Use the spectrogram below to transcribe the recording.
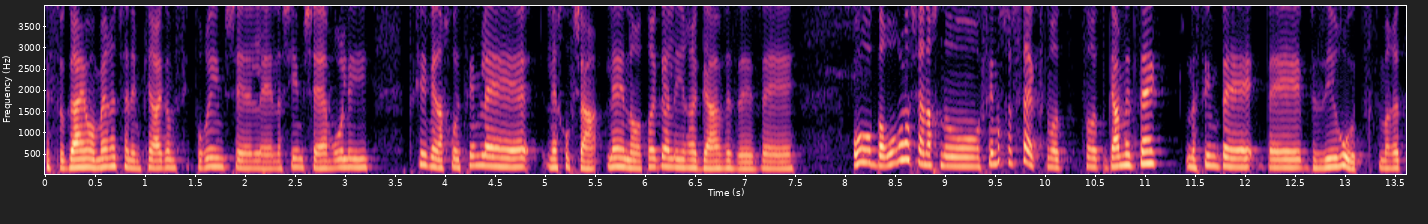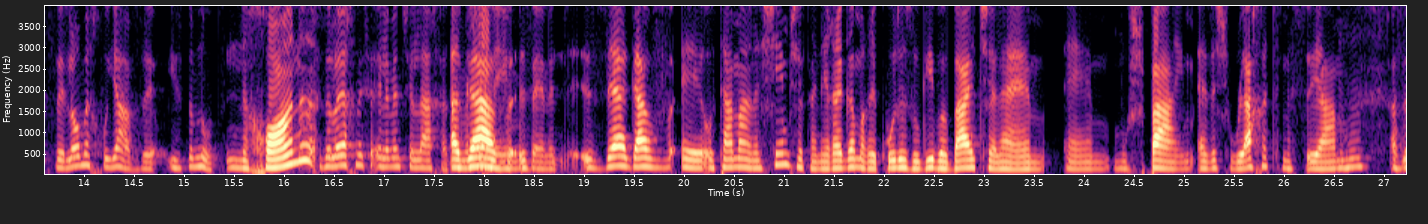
בסוגריים אומרת שאני מכירה גם סיפורים של נשים שאמרו לי, תקשיבי, אנחנו יוצאים לחופשה, ליהנות, רגע להירגע וזה, והוא, ברור לו שאנחנו עושים עכשיו סקס, זאת אומרת, זאת אומרת גם את זה נשים בזהירות, זאת אומרת, זה לא מחויב, זה הזדמנות. נכון. שזה לא יכניס אלמנט של לחץ, אגב, זה, זה אגב אה, אותם האנשים שכנראה גם הריקוד הזוגי בבית שלהם אה, מושפע עם איזשהו לחץ מסוים. Mm-hmm. אז,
